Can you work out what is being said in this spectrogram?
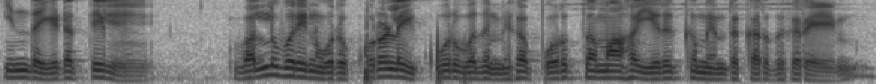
இந்த இடத்தில் வள்ளுவரின் ஒரு குரலை கூறுவது மிக பொருத்தமாக இருக்கும் என்று கருதுகிறேன்.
